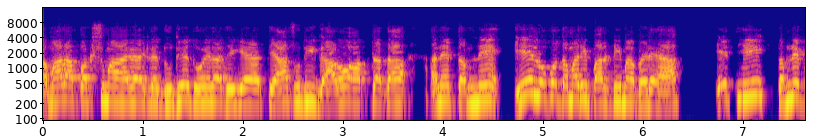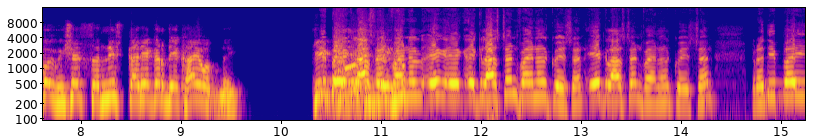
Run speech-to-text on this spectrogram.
તમારા પક્ષમાં આવ્યા એટલે દૂધે ધોયેલા થઈ ગયા. ત્યાં સુધી ગાળો આપતા હતા અને તમને એ લોકો તમારી પાર્ટીમાં ભેળ્યા એથી તમને કોઈ વિશેષ સનિષ્ઠ કાર્યકર દેખાયો જ નહીં. એક લાસ્ટ એન્ડ ફાઇનલ ક્વેશ્ચન એક લાસ્ટ એન્ડ ફાઇનલ ક્વેશ્ચન પ્રદીપભાઈ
